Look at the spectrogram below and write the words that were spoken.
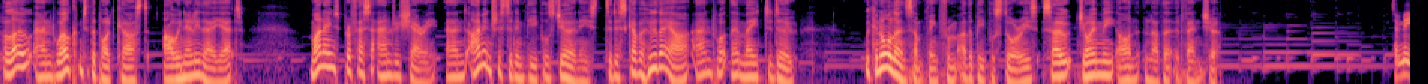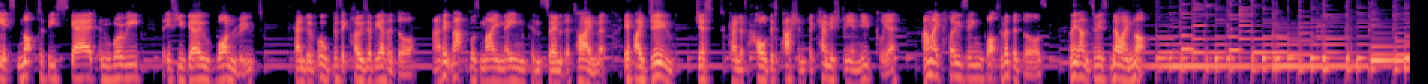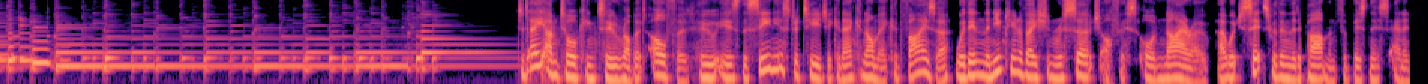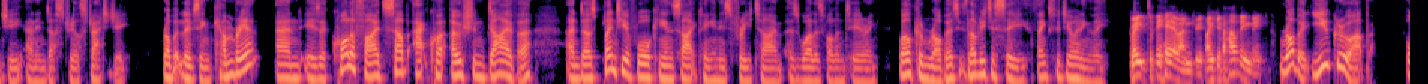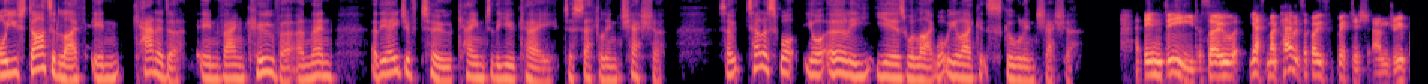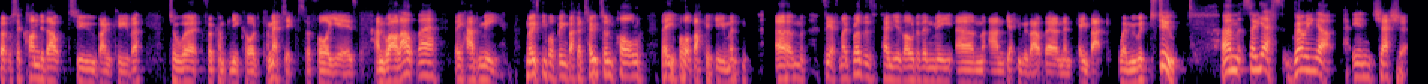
Hello, and welcome to the podcast Are We Nearly There Yet? My name's Professor Andrew Sherry, and I'm interested in people's journeys to discover who they are and what they're made to do. We can all learn something from other people's stories, so join me on another adventure. To me, it's not to be scared and worried that if you go one route, kind of, oh, does it close every other door? And I think that was my main concern at the time that if I do just kind of hold this passion for chemistry and nuclear, am I closing lots of other doors? I think the answer is no, I'm not. Today I'm talking to Robert Alford, who is the Senior Strategic and Economic Advisor within the Nuclear Innovation Research Office, or NIRO, uh, which sits within the Department for Business, Energy and Industrial Strategy. Robert lives in Cumbria and is a qualified sub aqua ocean diver and does plenty of walking and cycling in his free time as well as volunteering. Welcome, Robert. It's lovely to see you. Thanks for joining me. Great to be here, Andrew. Thank you for having me. Robert, you grew up or you started life in Canada, in Vancouver, and then at the age of two came to the UK to settle in Cheshire. So tell us what your early years were like. What were you like at school in Cheshire? Indeed. So, yes, my parents are both British, Andrew, but were seconded out to Vancouver to work for a company called Chemetics for four years. And while out there, they had me most people bring back a totem pole. They brought back a human. Um, so yes, my brother's 10 years older than me. Um, and yeah, he was out there and then came back when we were two. Um, so yes, growing up in Cheshire,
